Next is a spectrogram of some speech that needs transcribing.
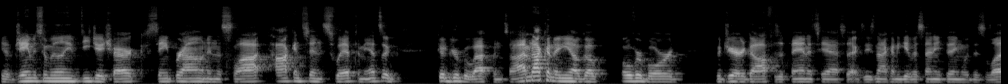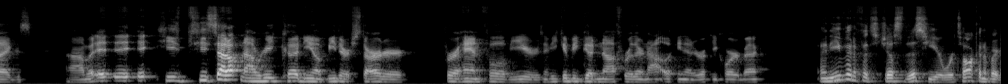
You have Jameson Williams, DJ Chark, St. Brown in the slot, Hockenson, Swift. I mean, that's a good group of weapons. So I'm not going to, you know, go overboard with Jared Goff as a fantasy asset because he's not going to give us anything with his legs. Uh, but it, it, it, he's he's set up now where he could you know be their starter for a handful of years, and he could be good enough where they're not looking at a rookie quarterback. And even if it's just this year, we're talking about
